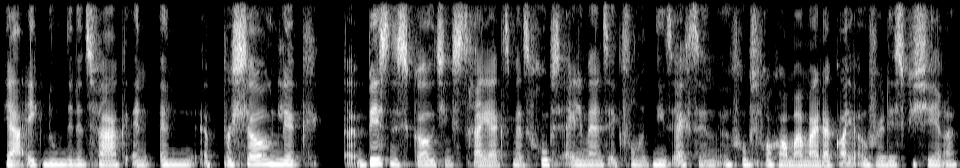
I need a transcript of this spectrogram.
ja, ik noemde het vaak een, een persoonlijk eh, business coachingstraject met groepselementen. Ik vond het niet echt een, een groepsprogramma, maar daar kan je over discussiëren.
